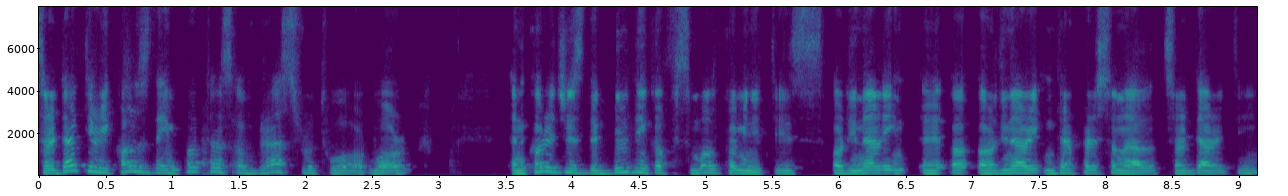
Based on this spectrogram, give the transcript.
Solidarity recalls the importance of grassroots work, encourages the building of small communities, ordinary, uh, ordinary interpersonal solidarity,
